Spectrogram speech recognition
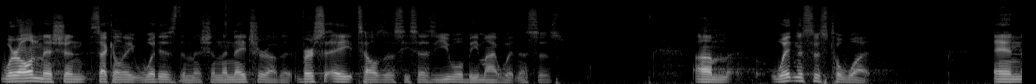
we're on mission. Secondly, what is the mission? The nature of it. Verse 8 tells us, he says, You will be my witnesses. Um, witnesses to what? And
